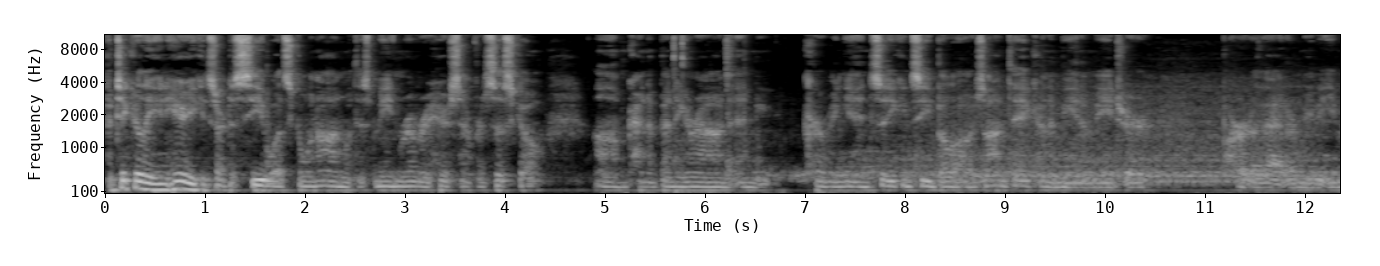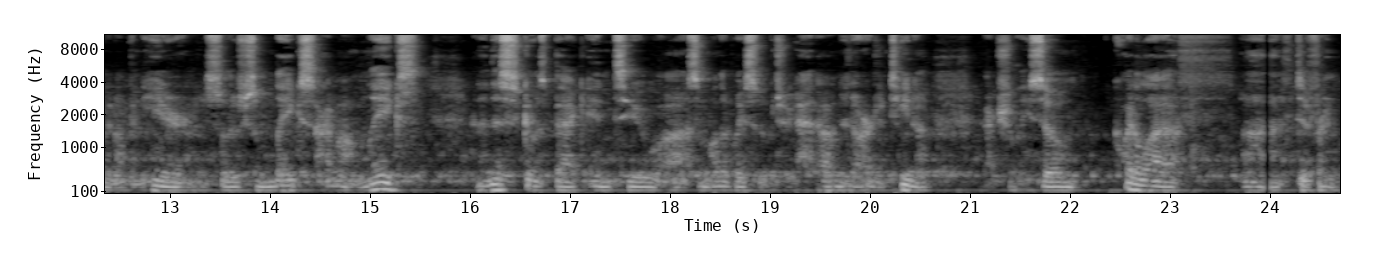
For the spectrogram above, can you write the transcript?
particularly in here, you can start to see what's going on with this main river here, San Francisco, um, kind of bending around and curving in. So you can see Belo Horizonte kind of being a major part of that, or maybe even up in here. So there's some lakes, high mountain lakes and this goes back into uh, some other places which we had out in Argentina, actually. So quite a lot of uh, different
